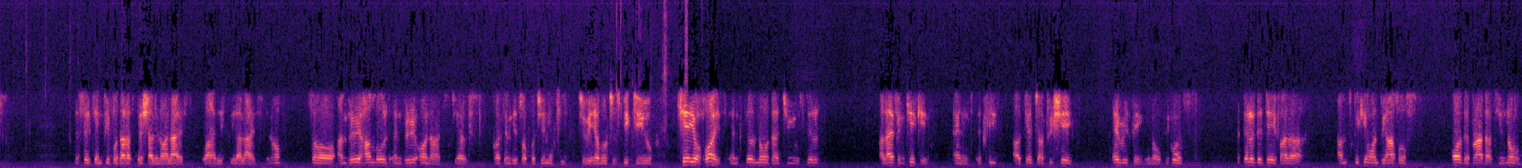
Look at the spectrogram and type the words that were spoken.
the certain people that are special in our lives while they're still alive, you know. So I'm very humbled and very honored to have gotten this opportunity to be able to speak to you, hear your voice, and still know that you're still alive and kicking. And at least I'll get to appreciate everything, you know, because at the end of the day, Father, I'm speaking on behalf of all the brothers, you know,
